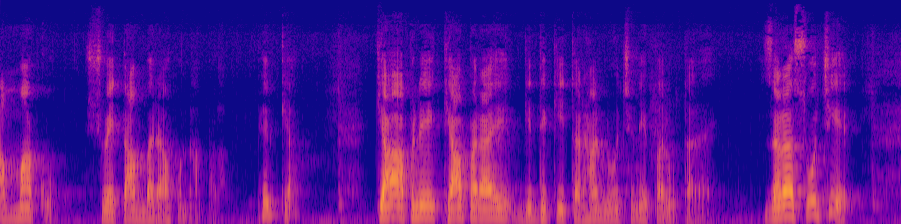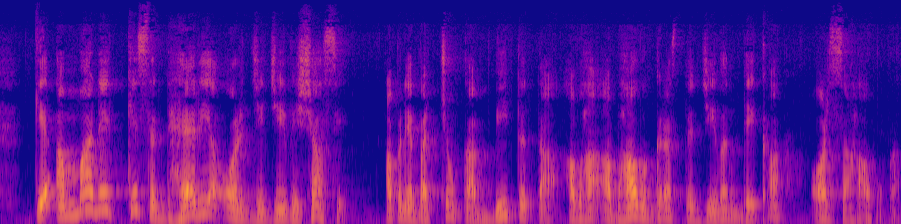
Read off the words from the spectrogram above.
अम्मा को श्वेतांबरा होना पड़ा। फिर क्या? क्या अपने क्या पर आए गिद्ध की तरह नोचने पर उतर आए? जरा सोचिए कि अम्मा ने किस धैर्य और जिजीविशा से अपने बच्चों का बीतता अभा, अभावग्रस्त जीवन देखा और सहा होगा।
